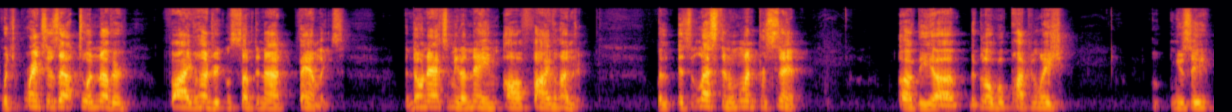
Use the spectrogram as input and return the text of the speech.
which branches out to another 500 and something odd families. And don't ask me to name all 500, but it's less than 1% of the, uh, the global population. You see,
